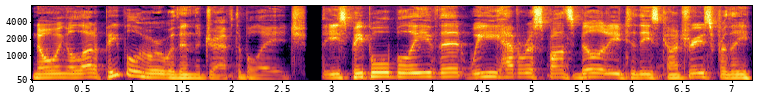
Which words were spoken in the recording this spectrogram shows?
knowing a lot of people who are within the draftable age. These people believe that we have a responsibility to these countries for the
